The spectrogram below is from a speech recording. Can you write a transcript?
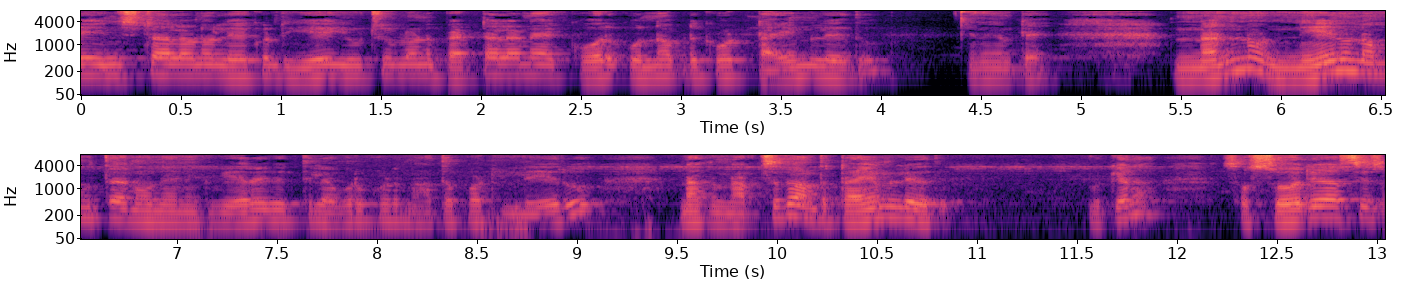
ఏ ఇన్స్టాలోనో లేకుంటే ఏ యూట్యూబ్లోనో పెట్టాలనే కోరిక ఉన్నప్పటికీ కూడా టైం లేదు. ఎందుకంటే నన్ను నేను నమ్ముతాను నేను వేరే వ్యక్తులు ఎవరు కూడా నాతో పాటు లేరు. నాకు నచ్చదు అంత టైం లేదు. ఓకేనా? సో సోరియాసిస్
